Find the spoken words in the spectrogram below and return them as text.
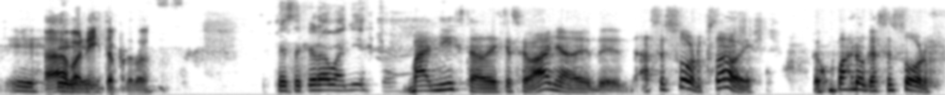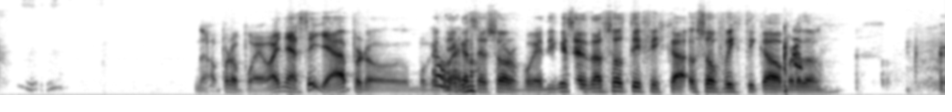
Este, banista, perdón. Pensé que era bañista. Bañista, de que se baña, de, de- hace surf, ¿sabes? Es un pájaro que hace surf. No, pero puede bañarse ya, pero porque Ah, tiene que hacer surf, porque tiene que ser tan sofisticado, sofisticado, perdón. Ah,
